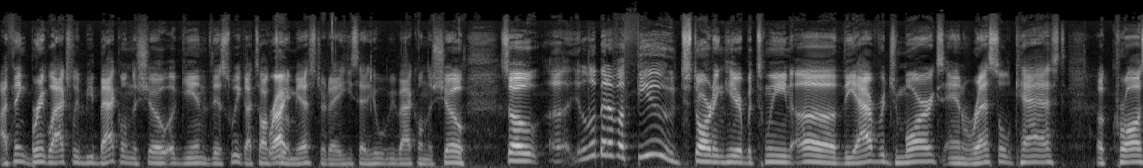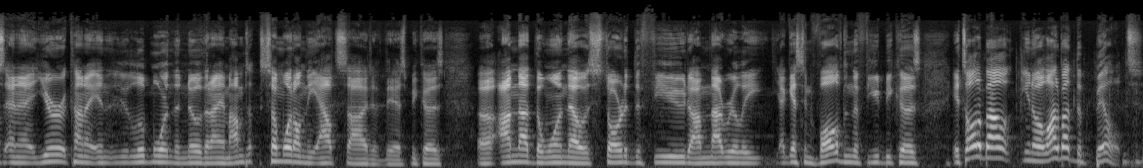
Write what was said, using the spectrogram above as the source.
I think Brink will actually be back on the show again this week. I talked Right. to him yesterday. He said he will be back on the show. So uh, a little bit of a feud starting here between uh, the Average Marks and WrestleCast across. And uh, you're kind of in a little more in the know than I am. I'm somewhat on the outside of this because uh, I'm not the one that was started the feud. I'm not really, I guess, involved in the feud because it's all about you know a lot about the belt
